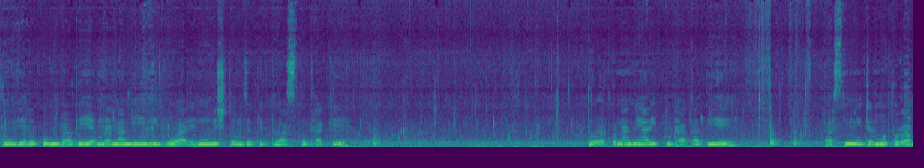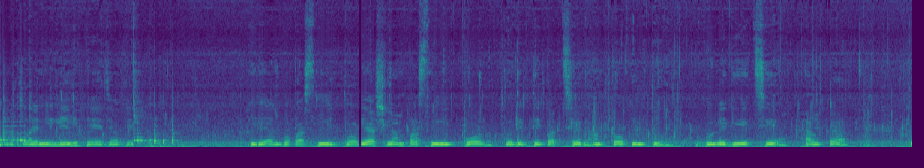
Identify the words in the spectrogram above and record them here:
তো এরকমভাবেই আমরা নামিয়ে নিব, আর এই মরিচটাও যাতে একটু আস্ত থাকে। তো এখন আমি আর একটু ঢাকা দিয়ে পাঁচ মিনিটের মতো রান্না করে নিলেই হয়ে যাবে। ফিরে আসব পাঁচ মিনিট পর। আসলাম পাঁচ মিনিট পর, তো দেখতেই পাচ্ছেন আমটাও কিন্তু গলে গিয়েছে হালকা। তো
